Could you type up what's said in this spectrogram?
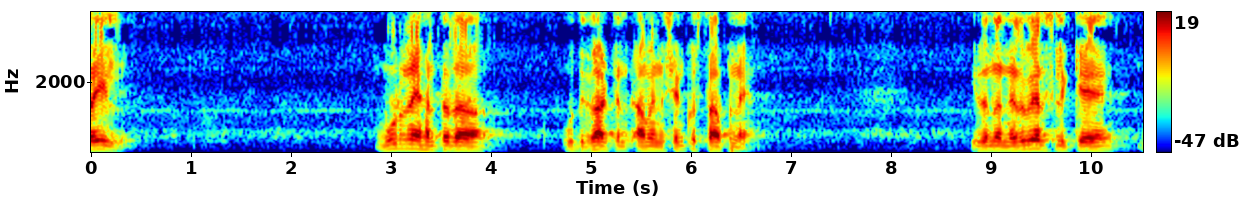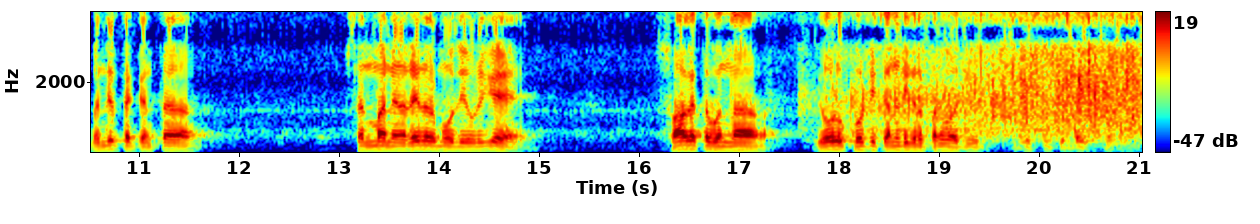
ರೈಲ್ ಮೂರನೇ ಹಂತದ ಉದ್ಘಾಟನೆ ಆಮೇಲೆ ಶಂಕುಸ್ಥಾಪನೆ. ಇದನ್ನು ನೆರವೇರಿಸಲಿಕ್ಕೆ ಬಂದಿರತಕ್ಕಂಥ ಸನ್ಮಾನ್ಯ ನರೇಂದ್ರ ಮೋದಿ ಅವರಿಗೆ ಸ್ವಾಗತವನ್ನ ಏಳು ಕೋಟಿ ಕನ್ನಡಿಗರ ಪರವಾಗಿ ಬಯಸಲಿಕ್ಕೆ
